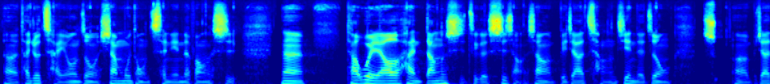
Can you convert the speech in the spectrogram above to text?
呃他就采用这种橡木桶陈年的方式。那他为了要和当时这个市场上比较常见的这种呃比较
